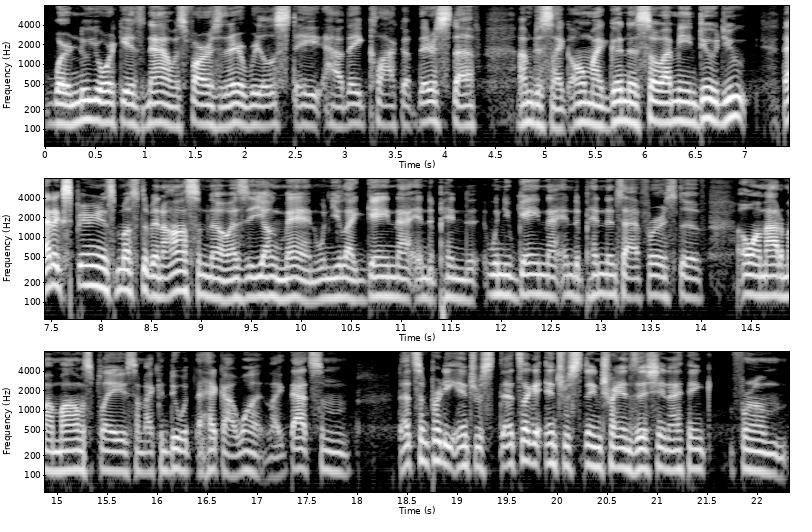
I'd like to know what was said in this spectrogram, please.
where New York is now as far as their real estate, how they clock up their stuff. I'm just like, oh my goodness. So I mean, dude, you that experience must have been awesome though as a young man when you like gain that independent when you gain that independence at first of oh I'm out of my mom's place and I can do what the heck I want. Like that's some that's some pretty interest that's like an interesting transition I think from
